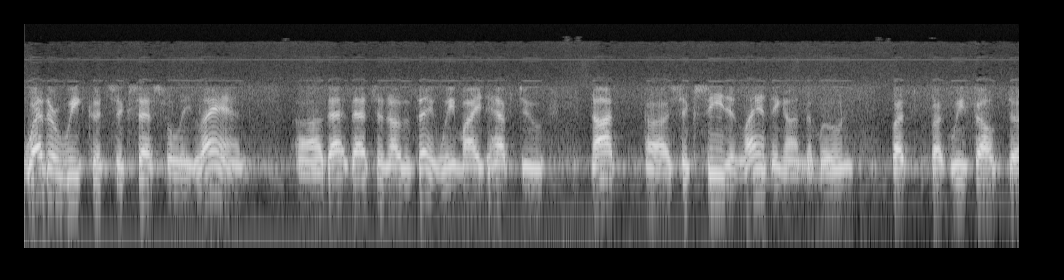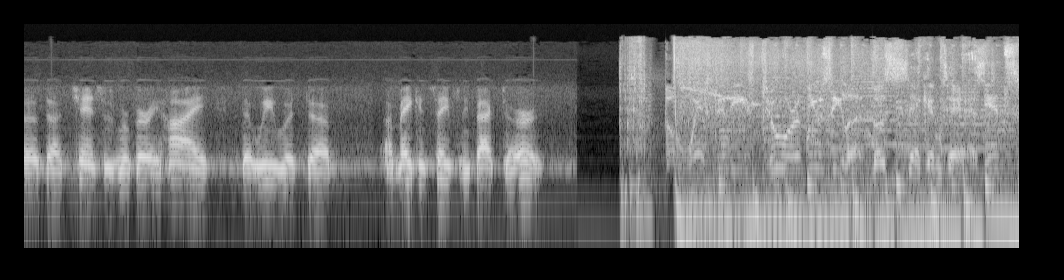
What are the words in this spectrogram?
Whether we could successfully land, that that's another thing. We might have to not succeed in landing on the moon, but but we felt the chances were very high that we would uh, make it safely back to Earth. Of New Zealand, the second test. It's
